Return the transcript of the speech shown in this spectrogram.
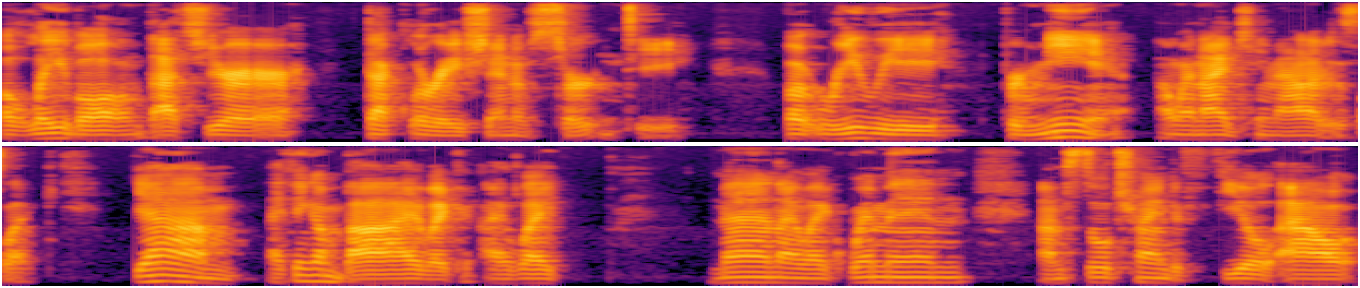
a label, that's your declaration of certainty. But really, for me, when I came out, it was like, yeah, I'm, I think I'm bi. Like, I like men, I like women. I'm still trying to feel out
